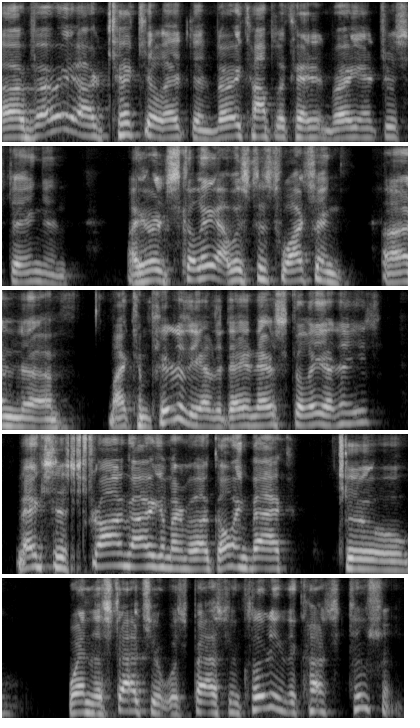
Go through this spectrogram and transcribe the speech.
are very articulate and very complicated, and very interesting. And I heard Scalia, I was just watching on uh, my computer the other day, and there's Scalia, and he makes a strong argument about going back to when the statute was passed, including the Constitution,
